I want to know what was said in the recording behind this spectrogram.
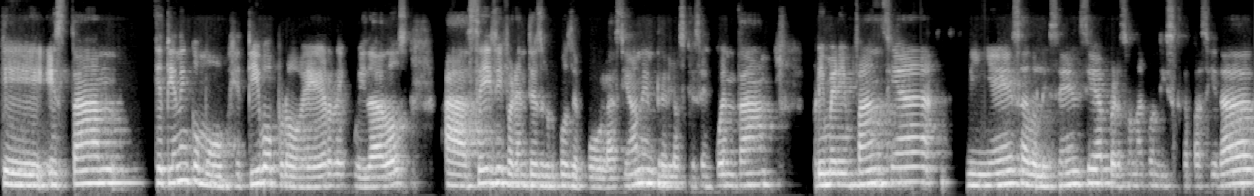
que están, que tienen como objetivo proveer de cuidados a seis diferentes grupos de población, entre los que se encuentran primera infancia, niñez, adolescencia, persona con discapacidad,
